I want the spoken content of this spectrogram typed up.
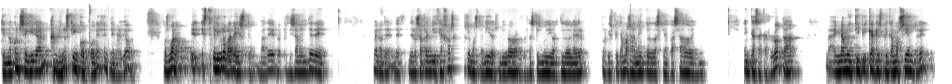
que no conseguirán a menos que incorpore gente mayor. Pues bueno, e, este libro va de esto, va de, precisamente de, bueno, de, los aprendizajes que hemos tenido. Es un libro, la verdad es que es muy divertido de leer porque explicamos anécdotas que han pasado en, Casa Carlota. Hay una muy típica que explicamos siempre,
